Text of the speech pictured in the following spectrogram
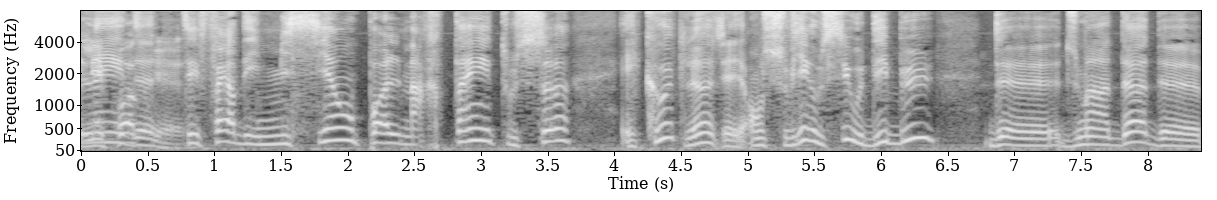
plein de, euh, faire des missions, Paul Martin, tout ça. Écoute, là, on se souvient aussi au début de, du mandat de,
